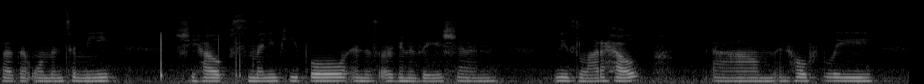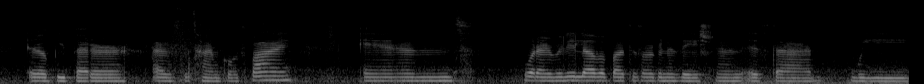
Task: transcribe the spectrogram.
pleasant woman to meet. She helps many people in this organization. Needs a lot of help, um, and hopefully, it'll be better as the time goes by. And what I really love about this organization is that we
